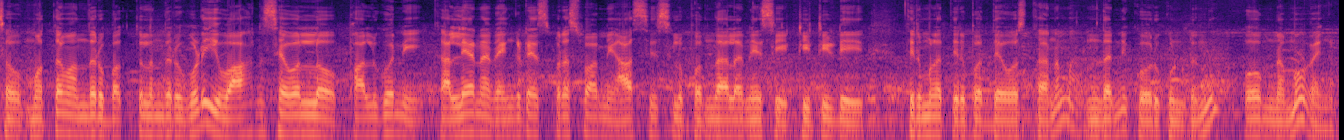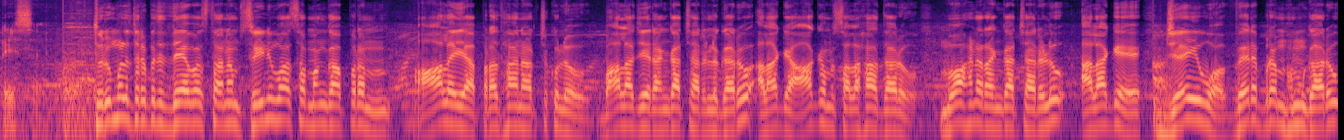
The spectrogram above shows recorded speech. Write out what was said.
సో మొత్తం అందరూ భక్తులందరూ కూడా ఈ వాహన సేవల్లో పాల్గొని కళ్యాణ వెంకటేశ్వర స్వామి ఆశీస్సులు పొందాలనేసి టీటీడీ తిరుమల తిరుపతి దేవస్థానం అందరినీ కోరుకుంటుంది. ఓం నమో వెంకటేశ్వర తిరుమల తిరుపతి దేవస్థానం శ్రీనివాస మంగాపురం ఆలయ ప్రధాన అర్చకులు బాలాజీ రంగాచార్యులు గారు అలాగే ఆగమ సలహాదారు మోహన రంగాచార్యులు అలాగే జైవ వీరబ్రహ్మం గారు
